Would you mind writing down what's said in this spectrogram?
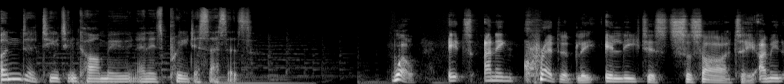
under Tutankhamun and his predecessors? Well, it's an incredibly elitist society. I mean,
